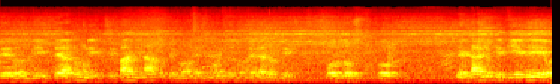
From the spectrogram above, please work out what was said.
Pero ni teatro municipal ni nada, porque en este momento no puede teatro que por, los, por el daño que tiene o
